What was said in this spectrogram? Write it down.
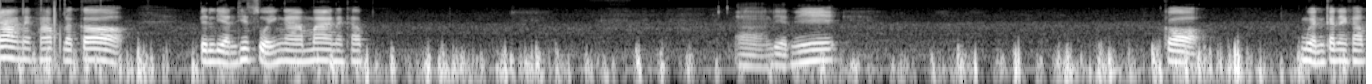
ยากนะครับแล้วก็ เป็นเหรียญที่สวยงามมากนะครับเหรียญนี้ ก็เหมือนกันนะครับ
